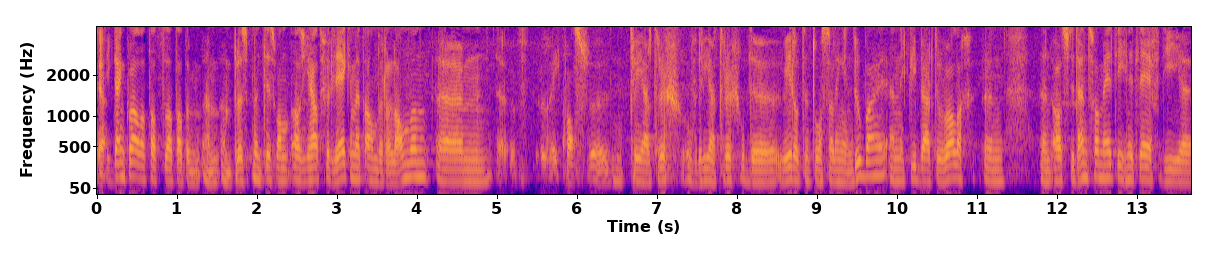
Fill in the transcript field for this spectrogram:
ja. Ik denk wel dat dat, dat, dat een, een, pluspunt is. Want als je gaat vergelijken met andere landen. Um, ik was uh, twee jaar terug of drie jaar terug op de wereldtentoonstelling in Dubai. En ik liep daar toevallig een, een oud student van mij tegen het lijf die uh,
